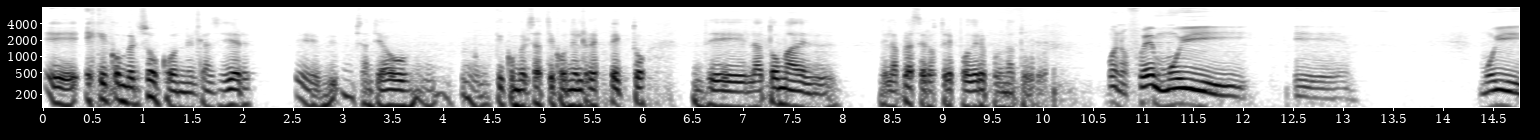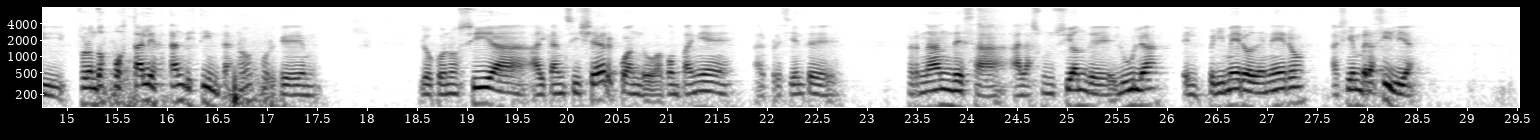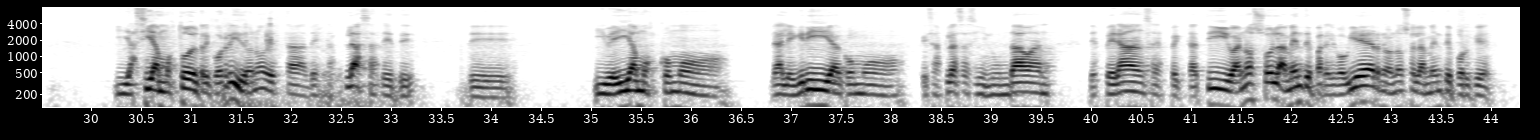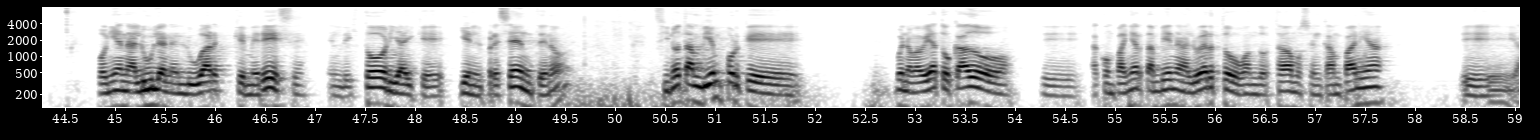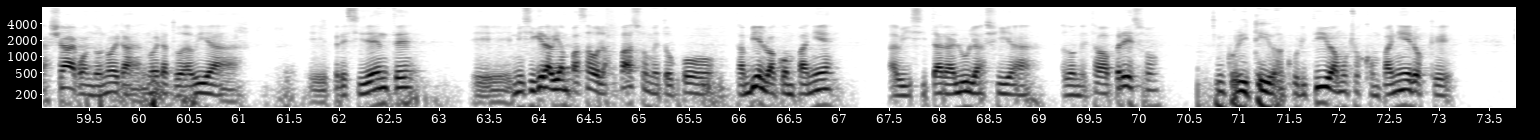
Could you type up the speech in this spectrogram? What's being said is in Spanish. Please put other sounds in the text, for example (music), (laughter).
eh, es que conversó con el canciller eh, Santiago, que conversaste con él respecto de la toma del de la Plaza de los Tres Poderes por una turba? Bueno, fue muy, eh, muy... Fueron dos postales tan distintas, ¿no? Porque lo conocía al canciller cuando acompañé al presidente Fernández a, la asunción de Lula el primero de enero allí en Brasilia. Y hacíamos todo el recorrido ¿no? de, esta, de estas plazas de, y veíamos cómo la alegría, cómo esas plazas se inundaban de esperanza, de expectativa, no solamente para el gobierno, no solamente porque ponían a Lula en el lugar que merece en la historia y, que, y en el presente, ¿no? sino también porque, bueno, me había tocado eh, acompañar también a Alberto cuando estábamos en campaña, eh, allá, cuando no era, no era todavía eh, presidente. Eh, ni siquiera habían pasado las pasos, me tocó, también lo acompañé a visitar a Lula allí a, donde estaba preso. En Curitiba. En Curitiba, muchos compañeros que,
